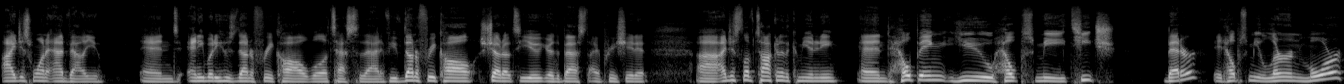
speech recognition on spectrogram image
I just want to add value. And anybody who's done a free call will attest to that. If you've done a free call, shout out to you. You're the best. I appreciate it. Uh, I just love talking to the community and helping you helps me teach better. It helps me learn more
